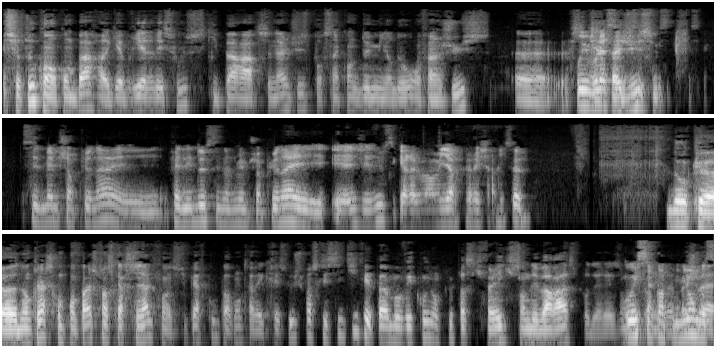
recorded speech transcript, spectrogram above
Et surtout quand on compare à Gabriel Jesus qui part à Arsenal juste pour 52 millions d'euros. Enfin, juste. Euh, Oui, c'est voilà, pas c'est juste. c'est- c'est le même championnat et enfin les deux c'est dans le même championnat et, et Jésus c'est carrément meilleur que Richarlison. Donc, euh, donc là, je comprends pas. Je pense qu'Arsenal font un super coup par contre avec Jesus. Je pense que City fait pas un mauvais coup non plus parce qu'il fallait qu'ils s'en débarrassent pour des raisons. Oui, qu'ils en 50 auraient pas millions, bah,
